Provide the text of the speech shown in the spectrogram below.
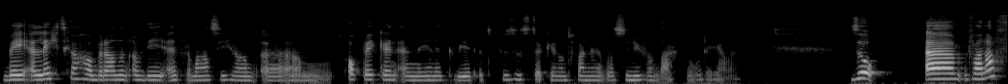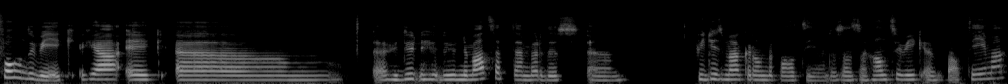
bij een licht gaan branden of die informatie gaan um, oppikken en eigenlijk weer het puzzelstukje ontvangen dat ze nu vandaag nodig hebben. Zo, um, vanaf volgende week ga ik um, gedurende, gedurende maand september dus video's maken rond een bepaald thema. Dus dat is een hele week een bepaald thema.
